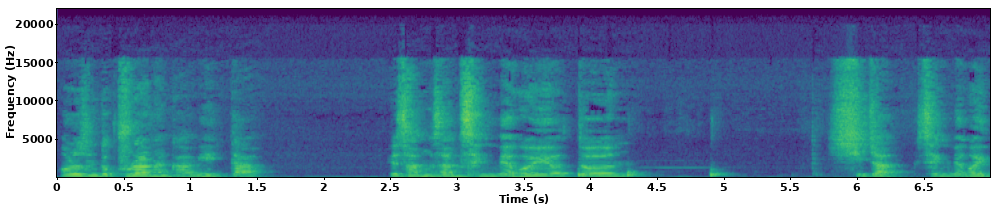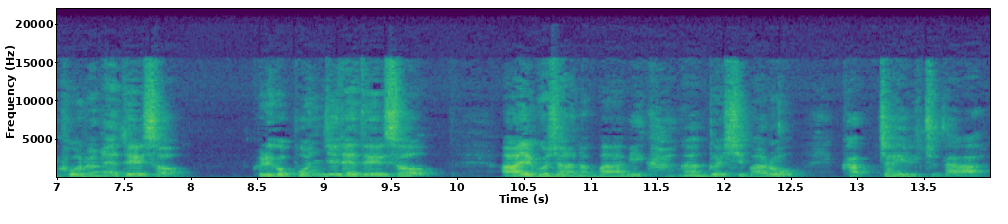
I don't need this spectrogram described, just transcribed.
어느 정도 불안한 감이 있다. 그래서 항상 생명의 어떤 시작, 생명의 근원에 대해서 그리고 본질에 대해서 알고자 하는 마음이 강한 것이 바로 갑자일주다.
